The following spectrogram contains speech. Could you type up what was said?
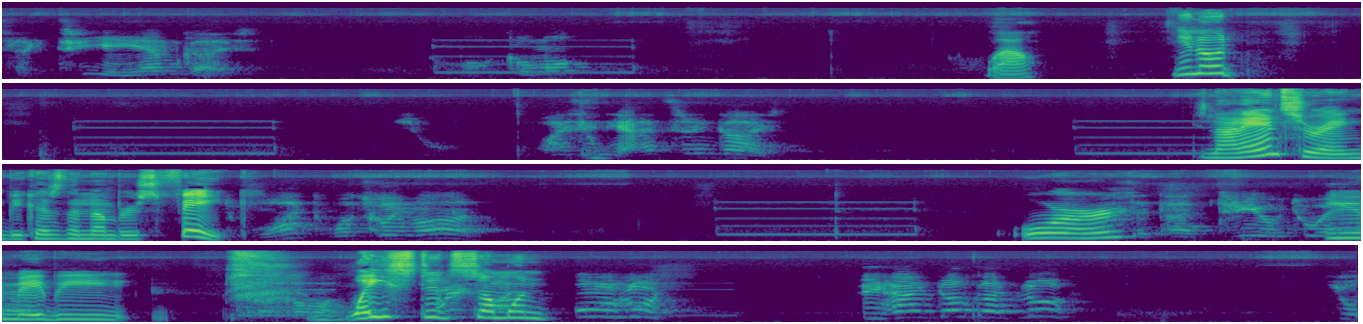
It's like 3 a.m., guys. Come on, come on. Wow. You know what? Yo, why isn't he answering, guys? He's not answering because the number's fake. What? What's going on? Or It's the time 3:02 you maybe wasted Wait, someone. Oh my god! He hanged up, guys. Look. Yo,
